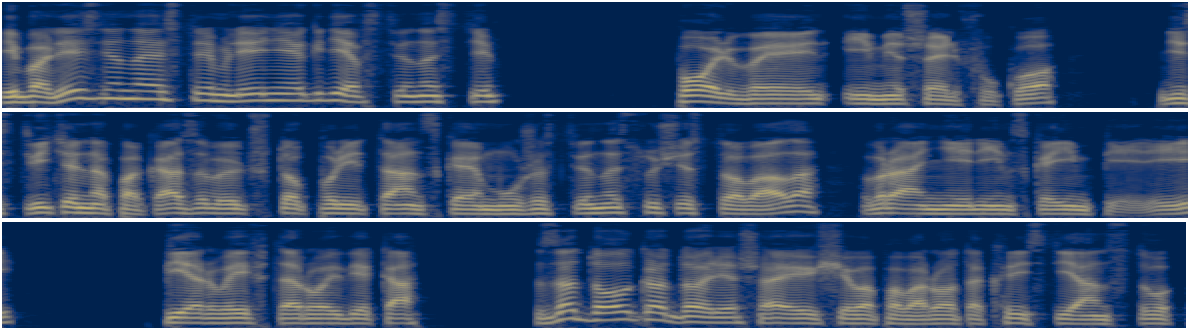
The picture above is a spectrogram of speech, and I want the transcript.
и болезненное стремление к девственности. Поль Вейн и Мишель Фуко действительно показывают, что пуританская мужественность существовала в ранней Римской империи, первый и второй века, задолго до решающего поворота к христианству.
